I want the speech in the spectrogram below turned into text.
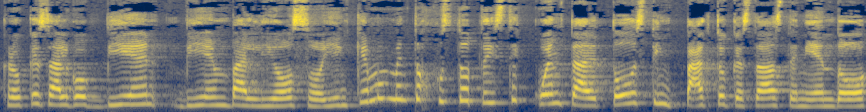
creo que es algo bien, bien valioso. ¿Y en qué momento justo te diste cuenta de todo este impacto que estabas teniendo,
